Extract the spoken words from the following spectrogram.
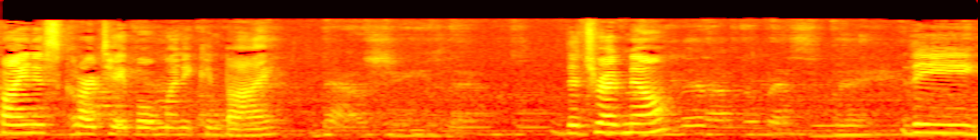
finest card table money can buy. The treadmill. The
